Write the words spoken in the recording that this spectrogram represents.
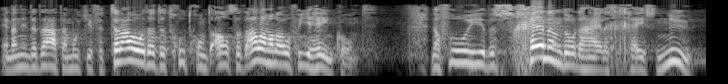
En dan inderdaad, dan moet je vertrouwen dat het goed komt als dat allemaal over je heen komt. Dan voel je je beschermd door de Heilige Geest nu.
